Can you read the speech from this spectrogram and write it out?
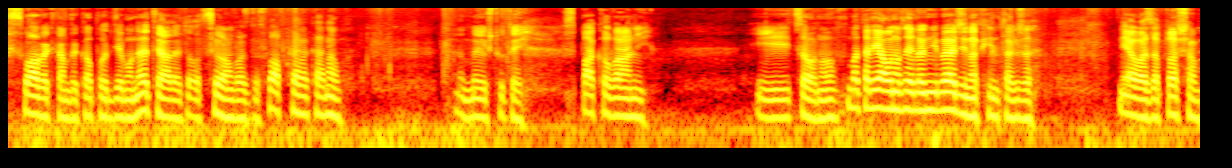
Sławek tam wykopał dwie monety, ale to odsyłam Was do Sławka na kanał. My już tutaj spakowani. I co, no materiału na tyle nie będzie na film, także ja Was zapraszam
